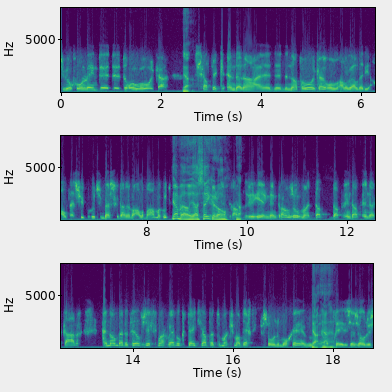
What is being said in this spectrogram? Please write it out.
wil gewoon alleen de, de, de horeca. Ja. Schat ik. En daarna eh, de, de natte horeca. Al- Alhoewel dat die altijd supergoed zijn best gedaan hebben. Allemaal. Maar goed. Jawel, ja, zeker al. Ja. De regering denkt er anders over. Maar dat, dat, in, dat, in dat kader. En dan dat het heel voorzichtig mag. We hebben ook een tijdje gehad dat er maximaal 30 personen mochten. Hè, Ja, ja, ja. optredens en zo. Dus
